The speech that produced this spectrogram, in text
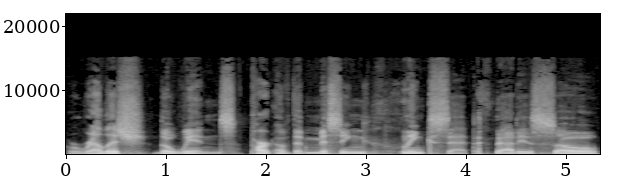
relish the winds, part of the missing link set. That is so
